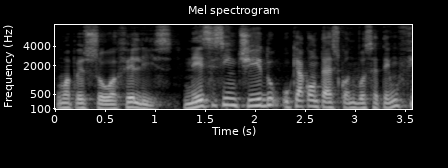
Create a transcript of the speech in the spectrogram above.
uma pessoa feliz. Nesse sentido, o que acontece quando você tem um filho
